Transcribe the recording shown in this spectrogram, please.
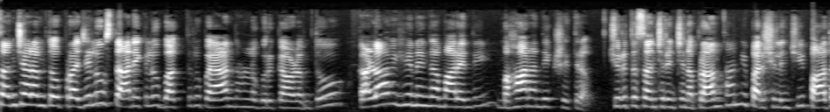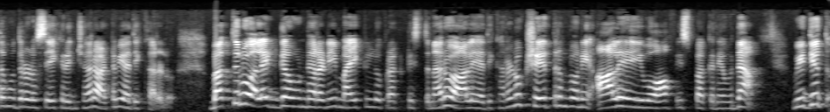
సంచారంతో ప్రజలు స్థానికులు భక్తులు భయాందోళనకు గురికావడంతో కళావిహీనంగా మారింది మహానంది క్షేత్రం. చిరుత సంచరించిన ప్రాంతాన్ని పరిశీలించి పాదముద్రలు సేకరించారు అటవీ అధికారులు. భక్తులు అలర్ట్గా ఉండాలని మైకుల్లో ప్రకటిస్తున్నారు. ఆలయ అధికారులు క్షేత్రంలోని ఆలయ ఈవో ఆఫీస్ పక్కనే ఉన్న విద్యుత్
